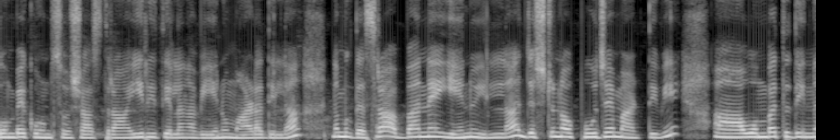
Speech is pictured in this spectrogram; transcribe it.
ಗೊಂಬೆ ಕೂಣಿಸೋ ಶಾಸ್ತ್ರ, ಈ ರೀತಿ ಎಲ್ಲ ನಾವೇನು ಮಾಡೋದಿಲ್ಲ. ನಮಗೆ ದಸರಾ ಹಬ್ಬನೇ ಏನೂ ಇಲ್ಲ. ಜಸ್ಟ್ ನಾವು ಪೂಜೆ ಮಾಡ್ತೀವಿ. ಒಂಬತ್ತು ದಿನ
